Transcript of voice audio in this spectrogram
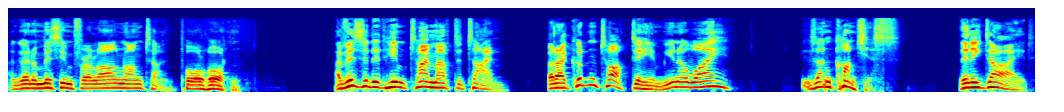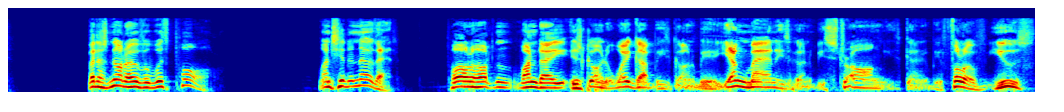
I'm going to miss him for a long, long time. Paul Horton. I visited him time after time, but I couldn't talk to him. You know why? He was unconscious. Then he died. But it's not over with Paul. I want you to know that. Paul Horton one day is going to wake up. He's going to be a young man. He's going to be strong. He's going to be full of youth.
